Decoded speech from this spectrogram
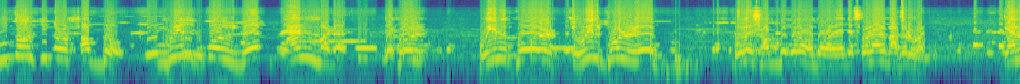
বিতর্কিত শব্দ। উইলফুল রেপ অ্যান্ড মার্ডার দেখুন উইলফুল উইলফুল রেপ বলে শব্দ কোনো হতে পারে। না এটা সোনার পাথর বাড়ি কেন?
